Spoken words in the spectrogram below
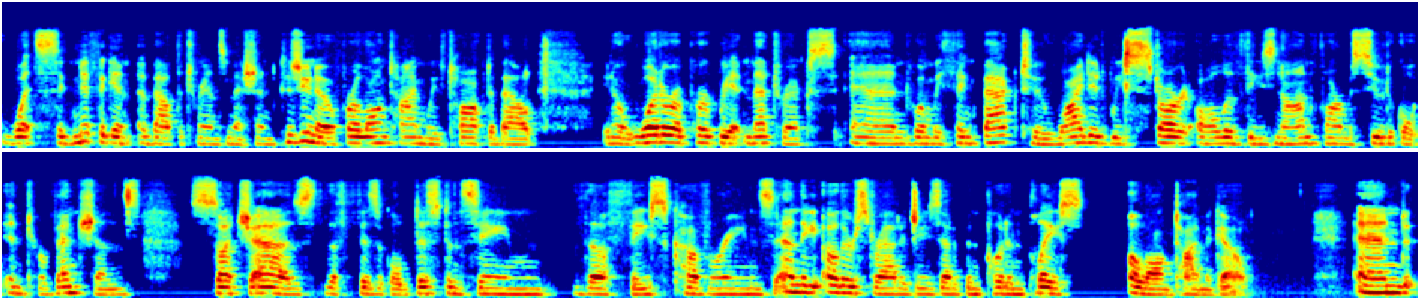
what's significant about the transmission. Because, you know, for a long time we've talked about, you know, what are appropriate metrics. And when we think back to why did we start all of these non pharmaceutical interventions? such as the physical distancing, the face coverings, and the other strategies that have been put in place a long time ago. And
